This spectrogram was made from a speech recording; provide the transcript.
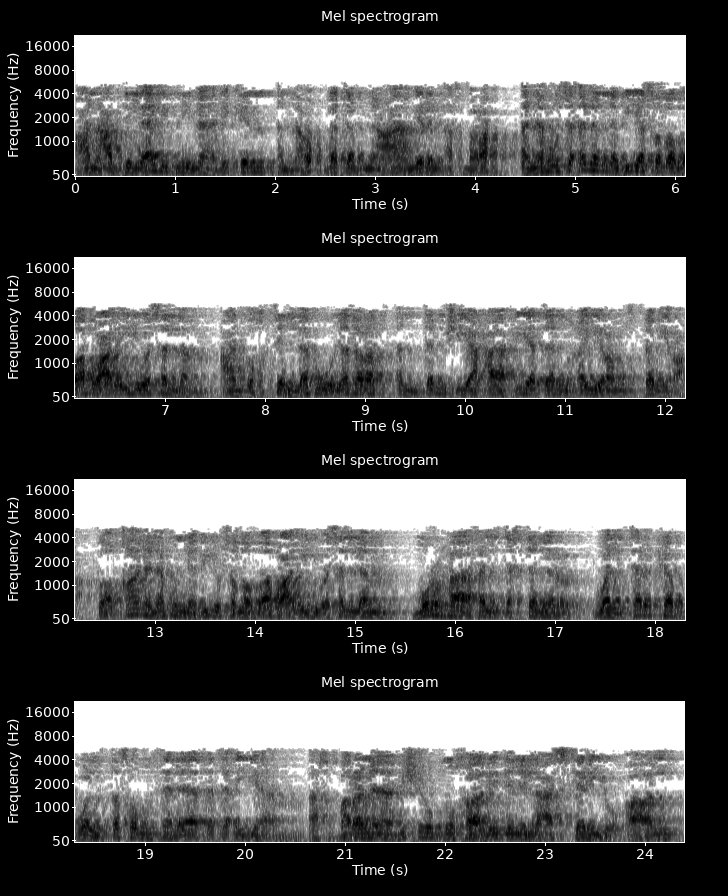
عن عبد الله بن مالك أن عقبة بن عامر أخبره أنه سأل النبي صلى الله عليه وسلم عن أخت له نذرت أن تمشي حافية غير مختمرة فقال له النبي صلى الله عليه وسلم مرها فلتختمر ولتركب ولتصم ثلاثة أيام. أخبرنا بشر بن خالد العسكري قال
